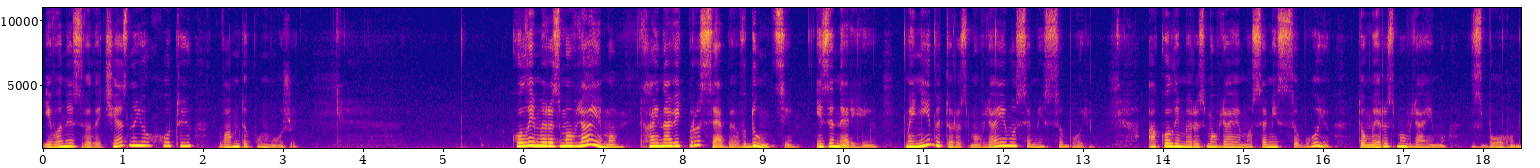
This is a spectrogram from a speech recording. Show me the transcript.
і вони з величезною охотою вам допоможуть. Коли ми розмовляємо, хай навіть про себе в думці і з енергією, ми нібито розмовляємо самі з собою. А коли ми розмовляємо самі з собою, то ми розмовляємо з Богом.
